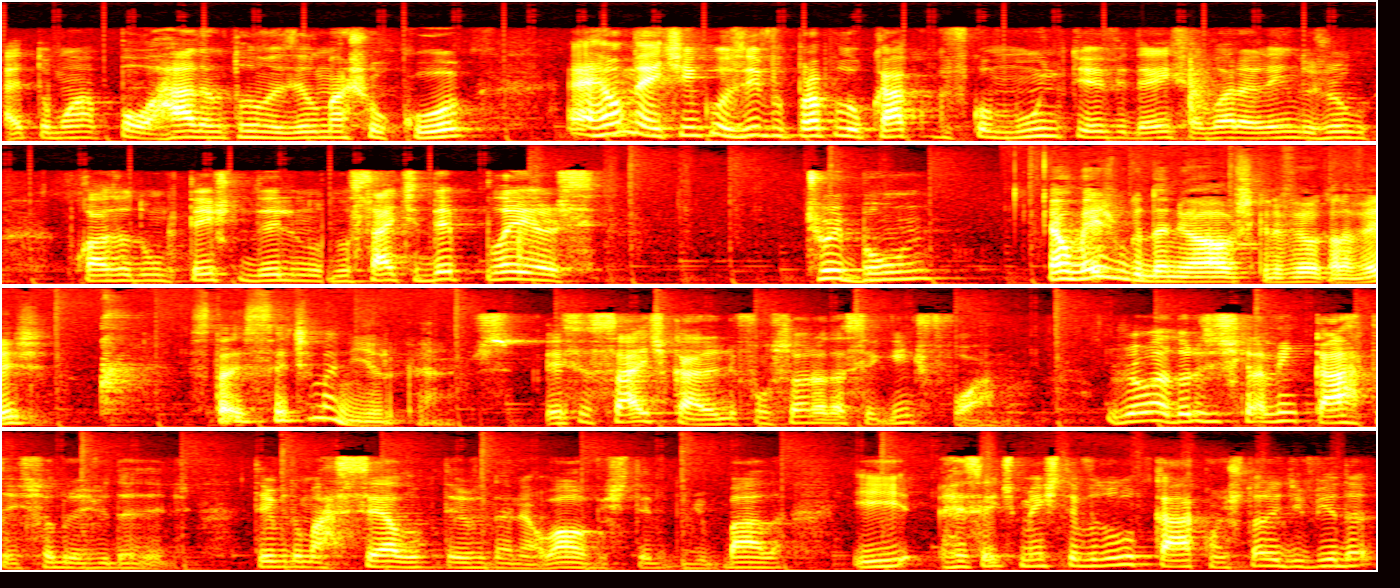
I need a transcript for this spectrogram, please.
Aí tomou uma porrada no tornozelo, machucou. É, realmente, inclusive o próprio Lukaku, que ficou muito em evidência agora, além do jogo, por causa de um texto dele no, no site The Players Tribune. É o mesmo que o Daniel Alves escreveu aquela vez? Isso, tá, isso é maneiro, cara. Esse site, cara, ele funciona da seguinte forma. Os jogadores escrevem cartas sobre as vidas deles. Teve do Marcelo, teve do Daniel Alves, teve do Dybala e recentemente teve do Lukaku, uma história de vida.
